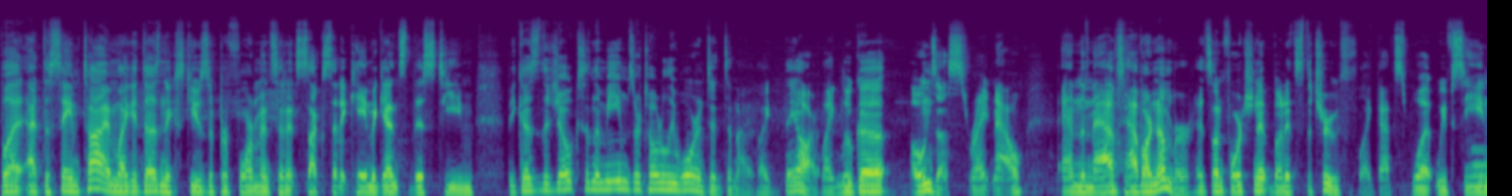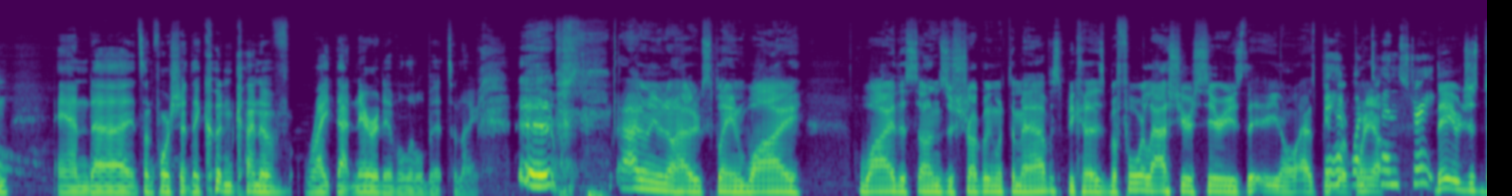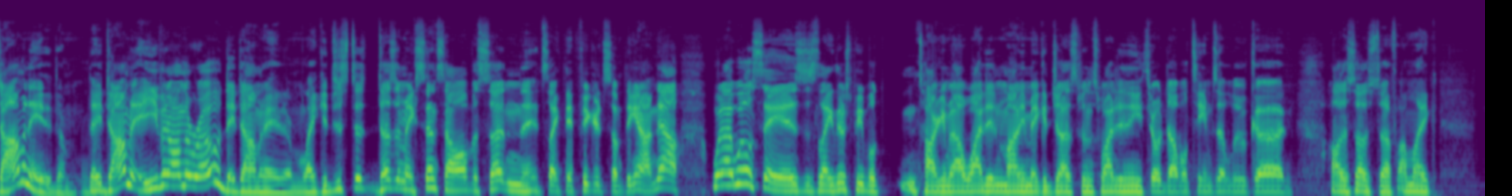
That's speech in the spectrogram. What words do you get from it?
But at the same time, like it doesn't excuse the performance, and it sucks that it came against this team because the jokes and the memes are totally warranted tonight. Like they are. Like Luka owns us right now, and the Mavs have our number. It's unfortunate, but it's the truth. Like that's what we've seen, and uh, it's unfortunate they couldn't kind of write that narrative a little bit tonight. Eh, I don't even know how to explain why why the Suns are struggling with the Mavs because before last year's series, they, you know, as people are had won pointing out, 10 straight. they were just dominated them. They dominated even on the road. They dominated them. Like it just does- doesn't make sense how all of a sudden it's like they figured something out. Now, what I will say is, is like there's people talking about why didn't Monty make adjustments? Why didn't he throw double teams at Luka and all this other stuff? I'm like,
